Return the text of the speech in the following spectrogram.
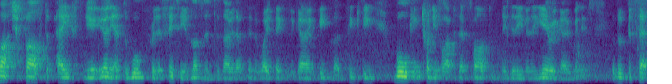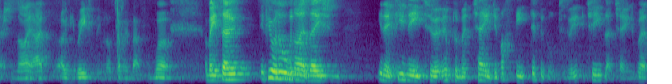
much faster paced. You, you, only have to walk through the city of London to know that the way things are going. People seem to be walking 25% faster than they did even a year ago. I mean, it was a perception I had only recently when I was coming back from work. I mean, so if you're an organisation, you know, if you need to implement change, it must be difficult to achieve that change when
